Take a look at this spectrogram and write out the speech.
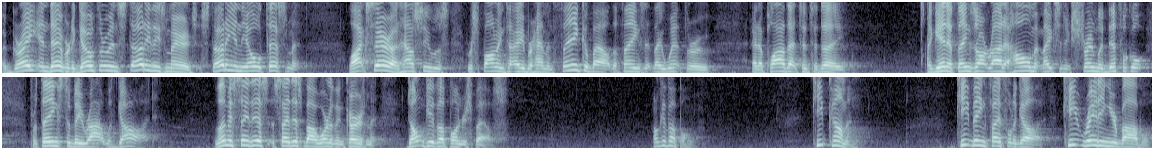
a great endeavor to go through and study these marriages, study in the Old Testament, like Sarah and how she was responding to Abraham, and think about the things that they went through and apply that to today. Again, if things aren't right at home, it makes it extremely difficult for things to be right with God. Let me say this, say this by word of encouragement. Don't give up on your spouse. Don't give up on them. Keep coming. Keep being faithful to God. Keep reading your Bible.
